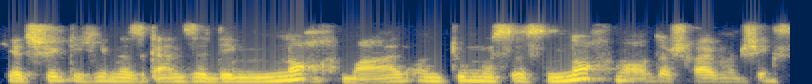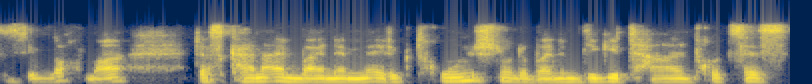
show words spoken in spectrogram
jetzt schicke ich ihm das ganze Ding nochmal und du musst es nochmal unterschreiben und schickst es ihm nochmal. Das kann einem bei einem elektronischen oder bei einem digitalen Prozess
